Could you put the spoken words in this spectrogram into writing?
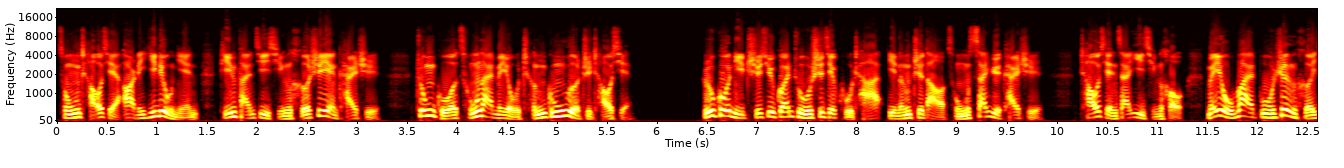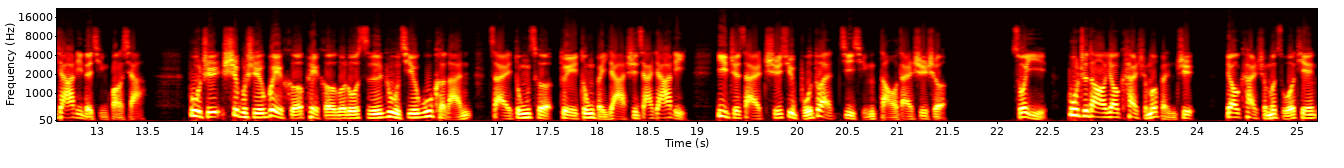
从朝鲜二零一六年频繁进行核试验开始，中国从来没有成功遏制朝鲜。如果你持续关注世界苦茶，也能知道，从三月开始，朝鲜在疫情后没有外部任何压力的情况下，不知是不是为何配合俄罗斯入侵乌克兰，在东侧对东北亚施加压力，一直在持续不断进行导弹试射。所以不知道要看什么本质，要看什么昨天，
